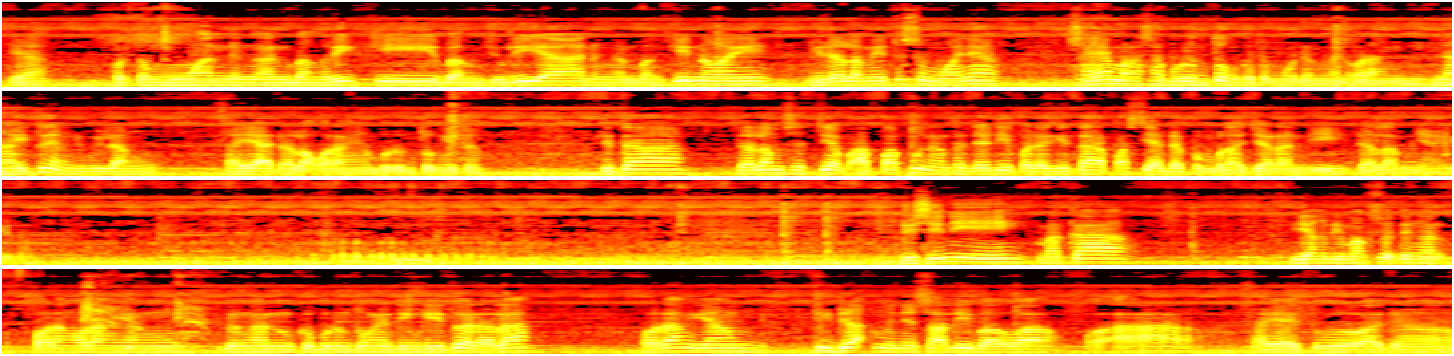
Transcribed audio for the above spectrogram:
Ya pertemuan dengan Bang Riki, Bang Julian, dengan Bang Kinoy. Di dalam itu semuanya saya merasa beruntung ketemu dengan orang ini. Nah itu yang dibilang saya adalah orang yang beruntung itu kita dalam setiap apa pun yang terjadi pada kita pasti ada pembelajaran di dalamnya gitu. Di sini maka yang dimaksud dengan orang-orang yang dengan keberuntungan tinggi itu adalah orang yang tidak menyesali bahwa wah saya itu ada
